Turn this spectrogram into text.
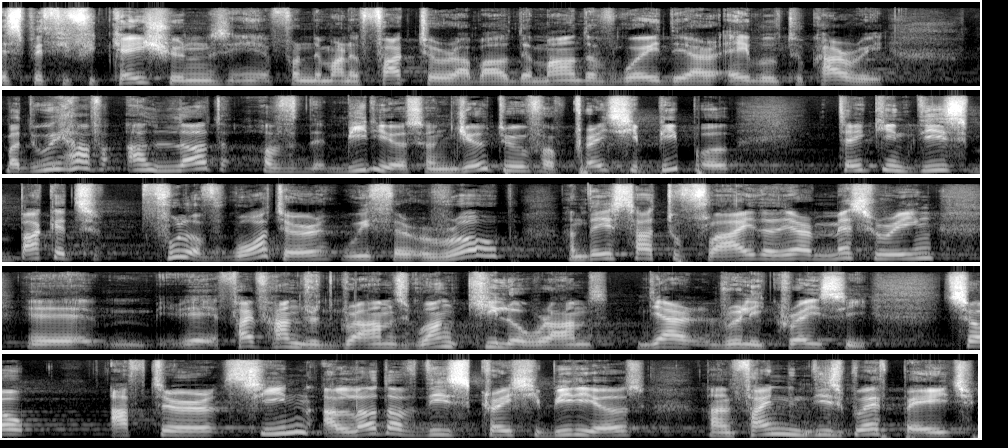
specifications eh, from the manufacturer about the amount of weight they are able to carry. But we have a lot of videos on YouTube of crazy people taking these buckets full of water with a rope and they start to fly. They are measuring uh, 500 grams, one kilograms. They are really crazy. So after seeing a lot of these crazy videos and finding this web page,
